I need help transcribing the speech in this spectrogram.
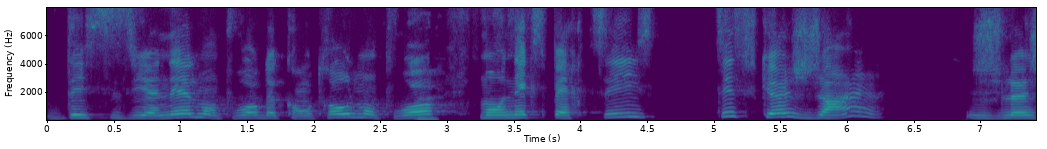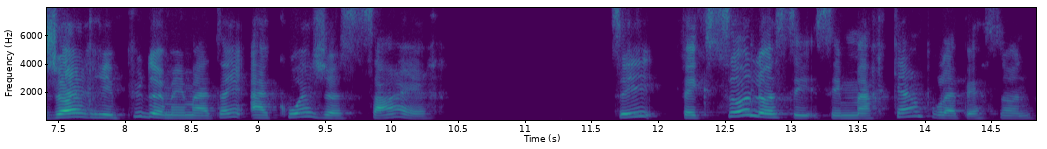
décisionnel, mon pouvoir de contrôle, mon pouvoir, mon expertise. Tu sais, ce que je gère, je le gérerai plus demain matin. À quoi je sers?» Tu sais? Fait que ça, là, c'est marquant pour la personne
